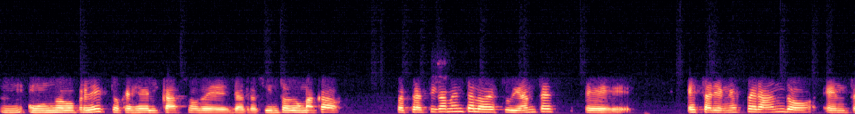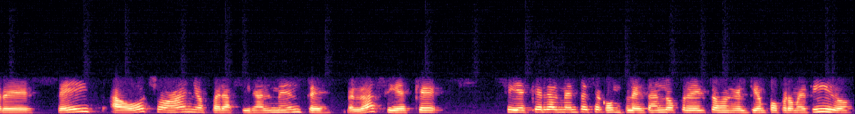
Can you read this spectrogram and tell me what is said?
un nuevo proyecto, que es el caso del recinto de Humacao, pues prácticamente los estudiantes eh, estarían esperando entre seis a ocho años para finalmente, ¿verdad? Si es que si es que realmente se completan los proyectos en el tiempo prometido,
